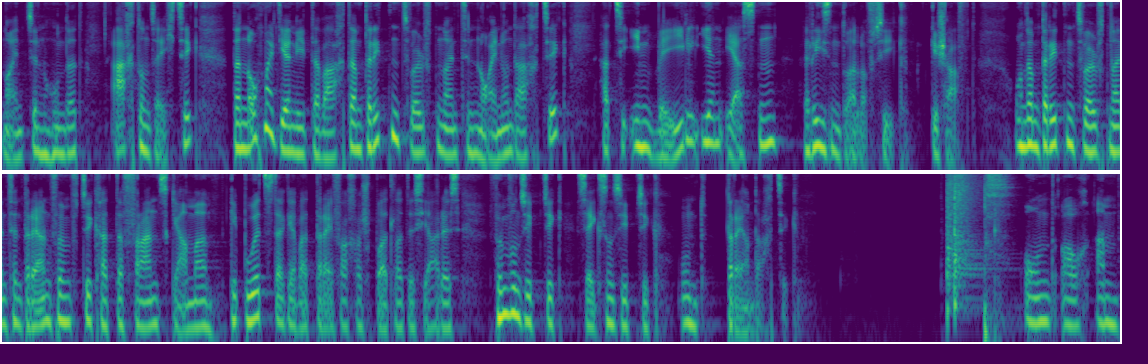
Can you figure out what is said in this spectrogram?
1968. Dann nochmal die Anita Wachter. Am 3.12.1989 hat sie in Vale ihren ersten Riesendorlauf-Sieg geschafft. Und am 3.12.1953 hat der Franz Klammer Geburtstag. Er war dreifacher Sportler des Jahres 75, 76 und 83. Und auch am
